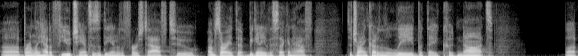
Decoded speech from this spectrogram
Uh, Burnley had a few chances at the end of the first half to. I'm sorry, at the beginning of the second half to try and cut into the lead, but they could not. But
